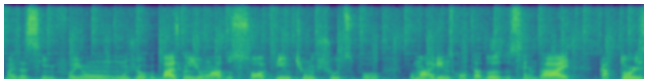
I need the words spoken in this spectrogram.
Mas assim, foi um, um, jogo basicamente de um lado só, 21 chutes pro, pro Marinos contra 12 do Sendai, 14,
